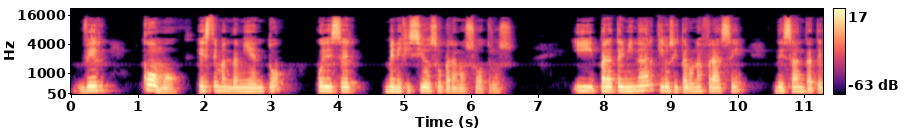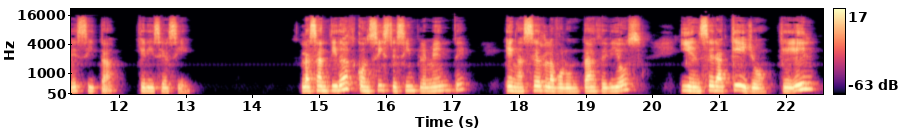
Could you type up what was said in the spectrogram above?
ver cómo este mandamiento puede ser beneficioso para nosotros. Y para terminar, quiero citar una frase de Santa Teresita que dice así. La santidad consiste simplemente en hacer la voluntad de Dios y en ser aquello que Él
